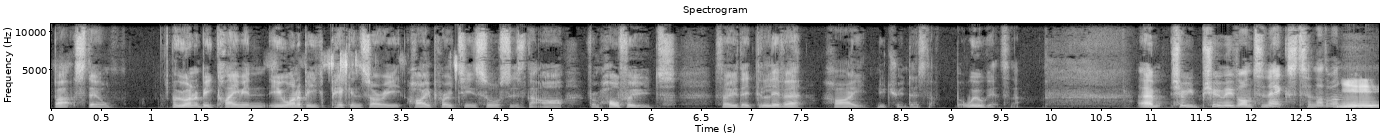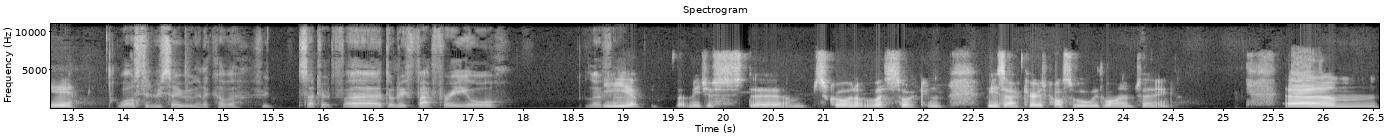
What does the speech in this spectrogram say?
But still, we want to be claiming you want to be picking sorry high protein sources that are from whole foods so they deliver high nutrient dense stuff but we will get to that um should we should we move on to next? Another one? Yeah. What else did we say we were going to cover? Should we saturate uh don't know fat free or low fat? Yep. Let me just uh, i'm scrolling up the list so i can be as accurate as possible with what i'm saying. Um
